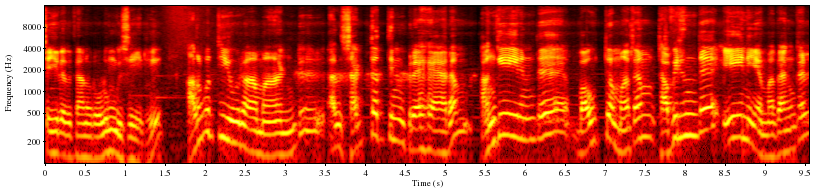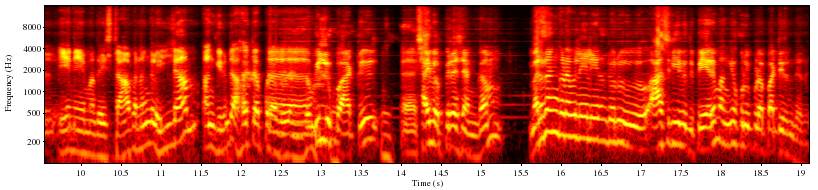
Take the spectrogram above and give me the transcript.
செய்யறதுக்கான ஒரு ஒழுங்கு செய்து அறுபத்தி ஓராம் ஆண்டு அது சட்டத்தின் பிரகாரம் அங்கே இருந்த பௌத்த மதம் தவிர்ந்த ஏனைய மதங்கள் ஏனைய மத ஸ்தாபனங்கள் எல்லாம் அங்கிருந்து அகற்றப்பட வேண்டும் வில்லுப்பாட்டு சைவ பிரசங்கம் மருதங்கடவுளையில இருந்த ஒரு ஆசிரியரது பேரும் அங்கே குறிப்பிடப்பட்டிருந்தது.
